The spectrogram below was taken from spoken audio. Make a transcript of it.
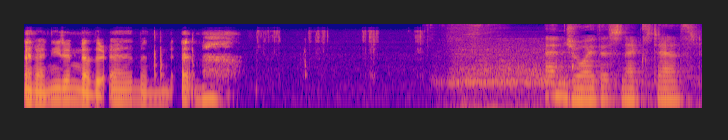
And I need another M and M. Enjoy this next test.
